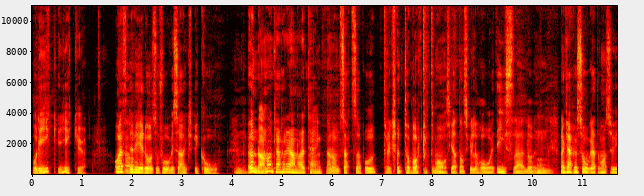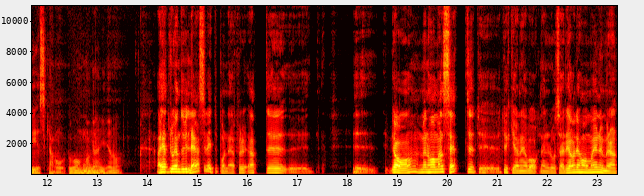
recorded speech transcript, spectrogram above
Och det gick, gick ju. Och efter Ja. det då så får vi Sykes-Picot. Mm. Undrar om de kanske redan hade tänkt när de satsade på att ta bort Ottomanska att de skulle ha ett Israel. Och ett, Mm. De kanske såg att det var en Suezkanal på gång och grejer. Och, ja, jag tror ändå vi läser lite på den här för att eh, eh Ja, men har man sett, eh, tycker jag när jag vaknade då, så här, ja det har man ju numera.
